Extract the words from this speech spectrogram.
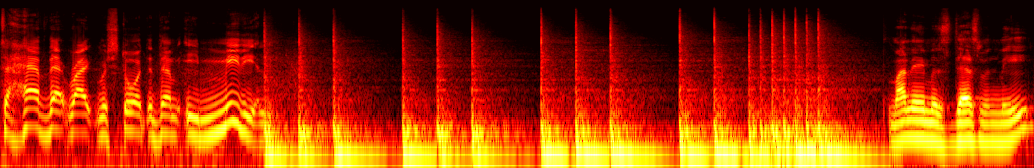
to have that right restored to them immediately. My name is Desmond Meade,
